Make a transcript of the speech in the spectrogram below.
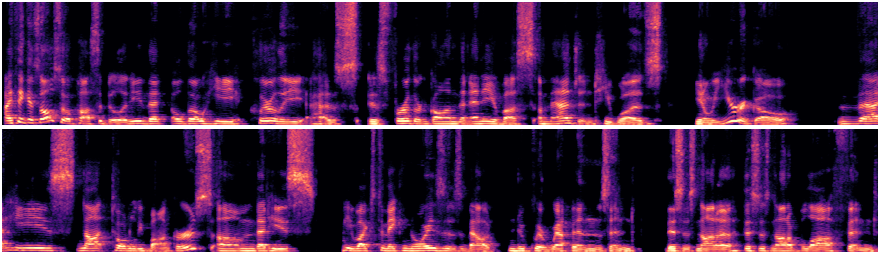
I think it's also a possibility that although he clearly has is further gone than any of us imagined he was, you know, a year ago, that he's not totally bonkers. Um, that he's he likes to make noises about nuclear weapons and this is not a this is not a bluff and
